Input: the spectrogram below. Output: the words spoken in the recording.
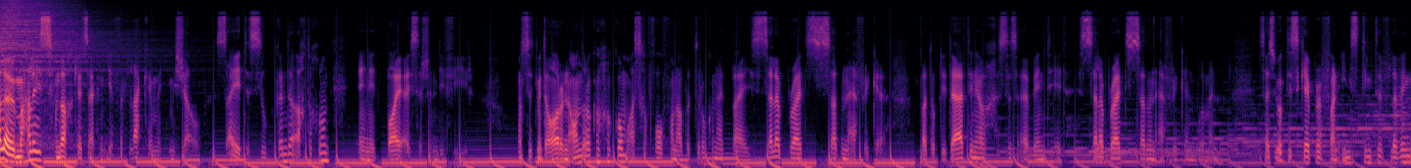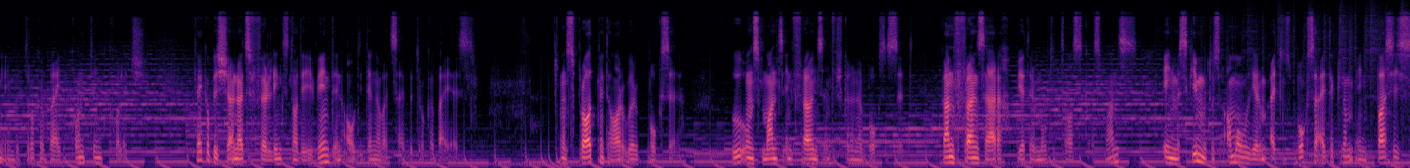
Hallo, Magalies. Vandag klets ek en Evert lekker met Michelle. Sy het 'n sielkundige agtergrond en het baie eisers in die vuur. Ons het met haar in aanraking gekom as gevolg van haar betrokkeheid by Celebrate Southern Africa wat op die 13 Augustus 'n event het. Celebrate Southern African Women. Sy is ook die skepper van Instinctive Living en betrokke by Content College. Kyk op die show notes vir links na die event en al die dinge wat sy betrokke by is. Ons praat met haar oor bokse. Hoe ons mans en vrouens in verskillende bokse sit. Kan vrouens reg beter multitask as mans? En miskien moet ons almal leer om uit ons bokse uit te klim en passies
